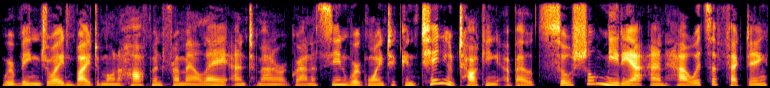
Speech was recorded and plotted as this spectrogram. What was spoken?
We're being joined by Damona Hoffman from LA and Tamara Granatstein. We're going to continue talking about social media and how it's affecting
